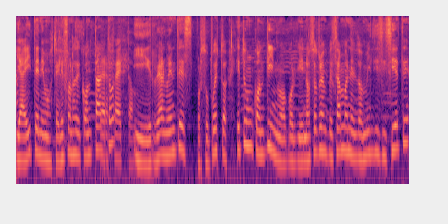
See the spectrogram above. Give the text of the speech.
Y ahí tenemos teléfonos de contacto. Perfecto. Y realmente, es, por supuesto, esto es un continuo, porque nosotros empezamos en el 2017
